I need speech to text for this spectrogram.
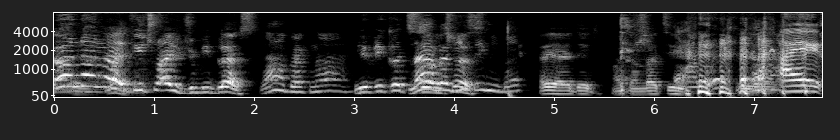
Oh no, no! If you tried, you'd be blessed. Nah, bro, nah. You'd be good. Nah, Still, bro, you see me, bro. Oh yeah, I did. I done that too. Yeah. I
